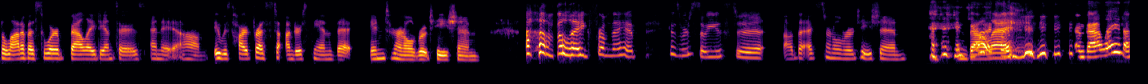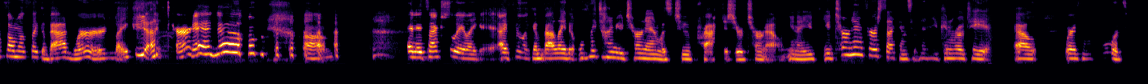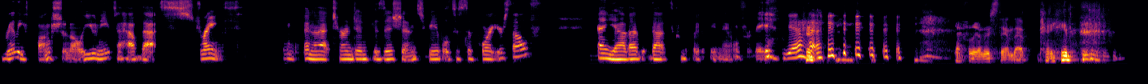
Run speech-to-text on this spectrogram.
a lot of us were ballet dancers, and it um, it was hard for us to understand the internal rotation of the leg from the hip because we're so used to uh, the external rotation in ballet. Like, and ballet, that's almost like a bad word. Like, yeah, turn it, no. um, and it's actually like I feel like in ballet, the only time you turn in was to practice your turnout. You know, you you turn in for a second, so then you can rotate out. Whereas in it's really functional. You need to have that strength and that turned in position to be able to support yourself. And yeah that that's completely new for me. Yeah. Definitely understand that pain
